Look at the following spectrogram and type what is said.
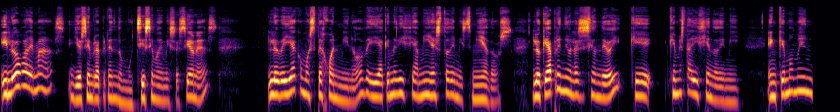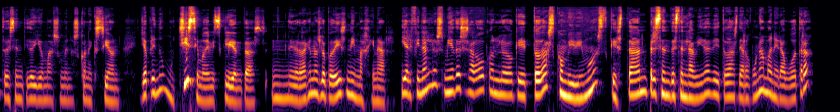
Y luego además, yo siempre aprendo muchísimo de mis sesiones, lo veía como espejo en mí, ¿no? Veía qué me dice a mí esto de mis miedos. Lo que he aprendido en la sesión de hoy, ¿qué, qué me está diciendo de mí? ¿En qué momento he sentido yo más o menos conexión? Yo aprendo muchísimo de mis clientas. De verdad que no os lo podéis ni imaginar. Y al final los miedos es algo con lo que todas convivimos, que están presentes en la vida de todas de alguna manera u otra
